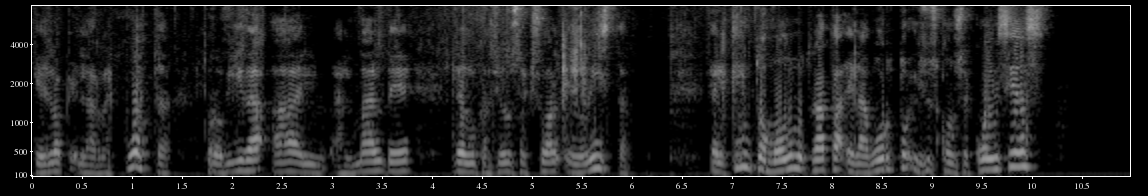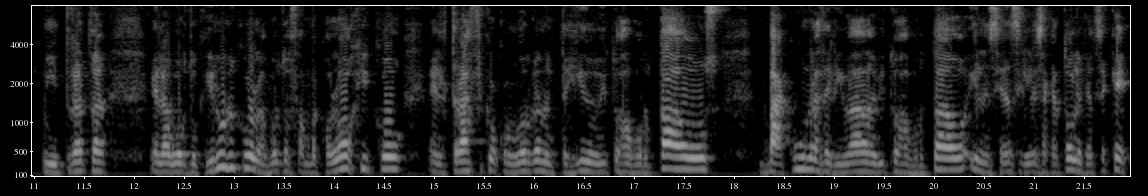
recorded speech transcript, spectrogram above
que es lo que, la respuesta provida al, al mal de la educación sexual hedonista. El quinto módulo trata el aborto y sus consecuencias y trata el aborto quirúrgico, el aborto farmacológico, el tráfico con órganos y tejidos de abortados, vacunas derivadas de vitos abortados y la enseñanza de la Iglesia Católica. Así que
